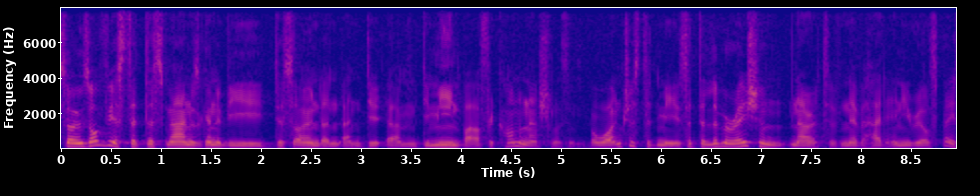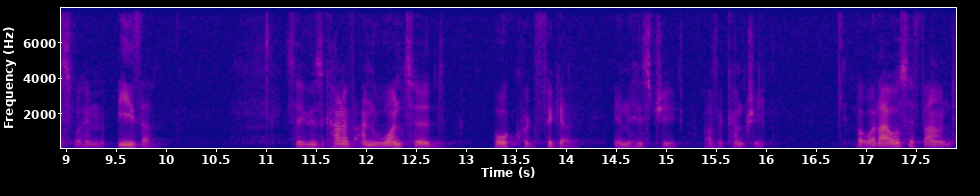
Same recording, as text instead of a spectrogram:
So it was obvious that this man was going to be disowned and, and de, um, demeaned by Afrikaner nationalism. But what interested me is that the liberation narrative never had any real space for him either. So he was a kind of unwanted, awkward figure in the history of the country. But what I also found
